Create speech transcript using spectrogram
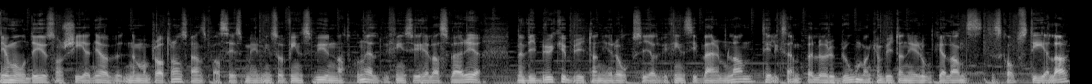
Jo, det är ju som kedja. När man pratar om svensk fastighetsförmedling så finns vi ju nationellt. Vi finns ju i hela Sverige. Men vi brukar bryta bryta ner det också i att vi finns i Värmland till exempel, Örebro, man kan bryta ner olika landskapsdelar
